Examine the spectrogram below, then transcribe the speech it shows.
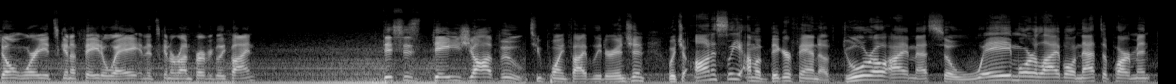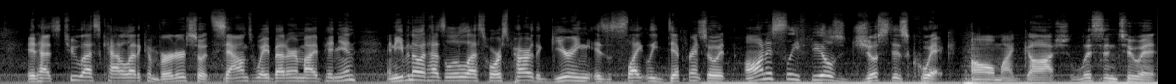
Don't worry, it's gonna fade away and it's gonna run perfectly fine. This is deja vu. 2.5 liter engine, which honestly I'm a bigger fan of. Dual row IMS, so way more reliable in that department. It has two less catalytic converters, so it sounds way better in my opinion. And even though it has a little less horsepower, the gearing is slightly different, so it honestly feels just as quick. Oh my gosh, listen to it.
